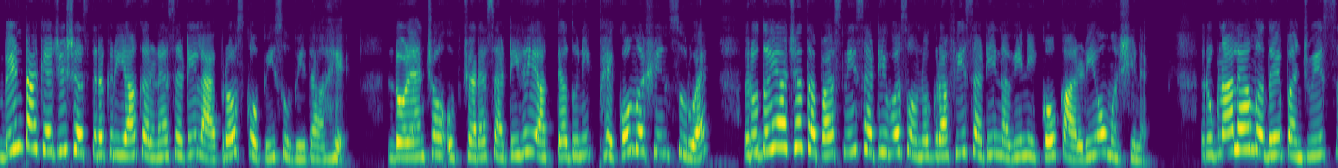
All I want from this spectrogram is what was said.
बिन टाक्याची शस्त्रक्रिया करण्यासाठी लॅप्रोस्कोपी सुविधा आहे. डोळ्यांच्या उपचारासाठीही अत्याधुनिक फेको मशीन सुरू आहे. हृदयाच्या तपासणीसाठी व सोनोग्राफीसाठी नवीन इको कार्डिओ मशीन आहे. रुग्णालयामध्ये पंचवीस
